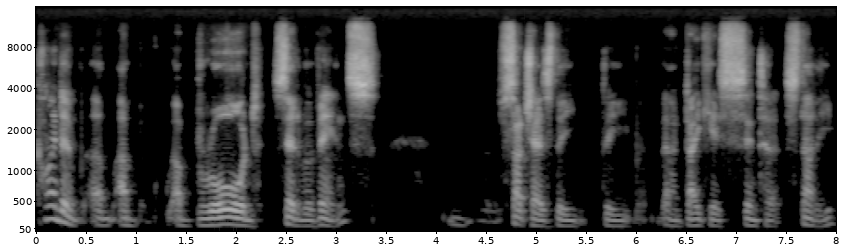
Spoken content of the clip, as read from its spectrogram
kind of a, a, a broad set of events, such as the the uh, daycare center study,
